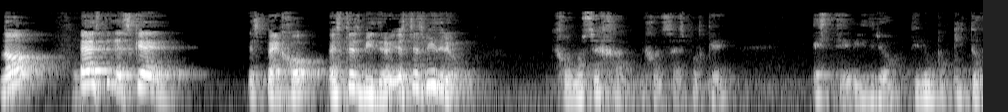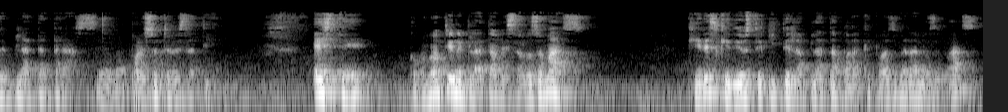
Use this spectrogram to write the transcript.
¿No? Este es que espejo, este es vidrio y este es vidrio. Dijo, no sé. Dijo, ¿sabes por qué? Este vidrio tiene un poquito de plata atrás. Por eso te ves a ti. Este, como no tiene plata, ves a los demás. ¿Quieres que Dios te quite la plata para que puedas ver a los demás?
